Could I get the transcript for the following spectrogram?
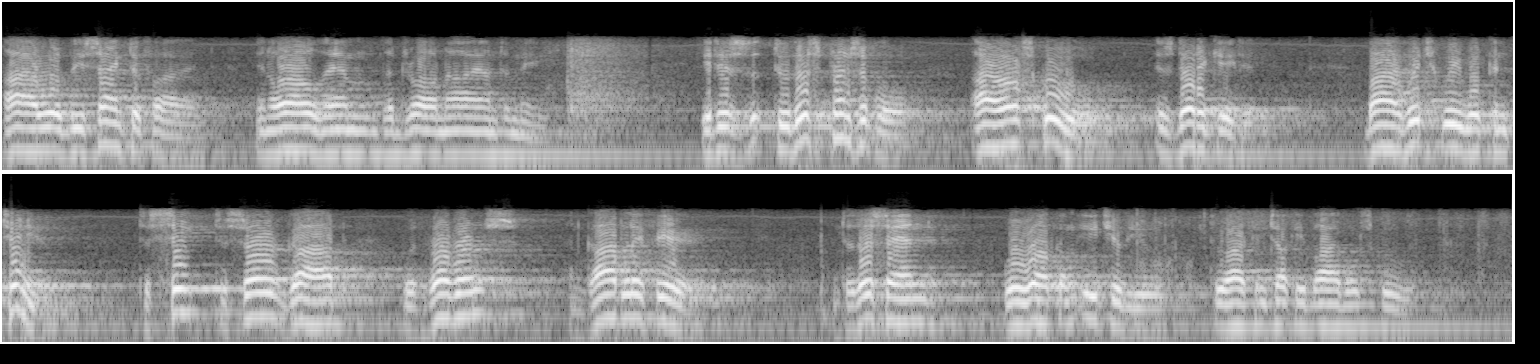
I will be sanctified in all them that draw nigh unto me. It is to this principle our school is dedicated by which we will continue to seek to serve God with reverence and godly fear. And to this end, we welcome each of you to our Kentucky Bible School.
